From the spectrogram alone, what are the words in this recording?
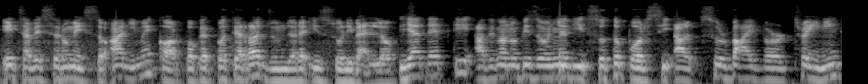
e ci avessero messo anima e corpo per poter raggiungere il suo livello. Gli adepti avevano bisogno di sottoporsi al survivor training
